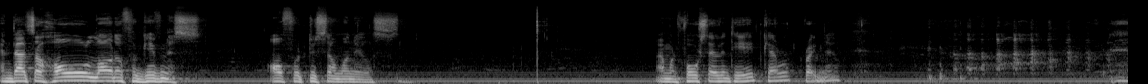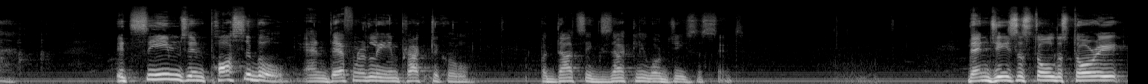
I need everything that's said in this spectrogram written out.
And that's a whole lot of forgiveness offered to someone else. I'm on 478, Carol, right now. It seems impossible and definitely impractical, but that's exactly what Jesus said. Then Jesus told the story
